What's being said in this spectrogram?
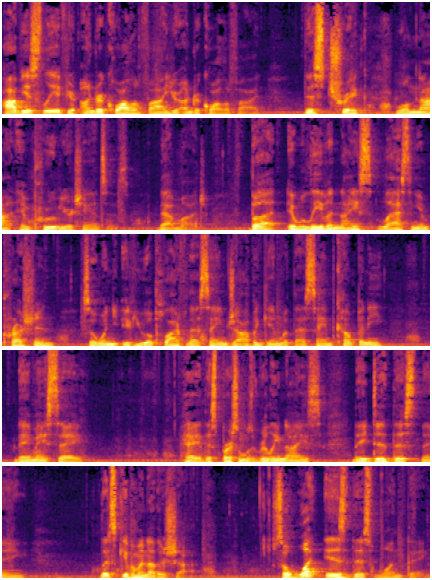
Obviously, if you're underqualified, you're underqualified. This trick will not improve your chances that much, but it will leave a nice lasting impression. So when if you apply for that same job again with that same company, they may say, "Hey, this person was really nice. They did this thing. Let's give them another shot." So what is this one thing?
